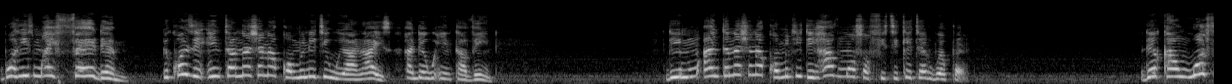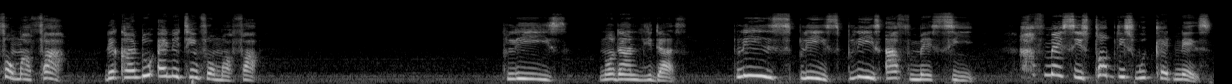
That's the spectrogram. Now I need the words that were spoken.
But it might fail them because the international community will arise and they will intervene. The international community they have more sophisticated weapon. They can watch from afar. They can do anything from afar. Please, northern leaders, please, please, please have mercy. Have mercy. Stop this wickedness.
